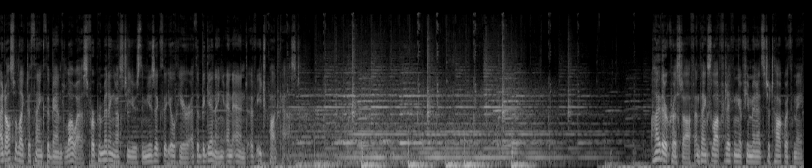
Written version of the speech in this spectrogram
I'd also like to thank the band Loess for permitting us to use the music that you'll hear at the beginning and end of each podcast. Hi there, Christoph, and thanks a lot for taking a few minutes to talk with me.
